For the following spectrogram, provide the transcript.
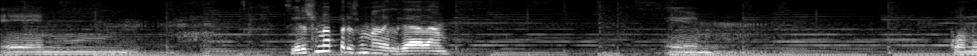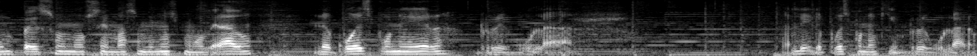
Em, si eres una persona delgada, em, con un peso, no sé, más o menos moderado, le puedes poner regular. ¿Vale? Le puedes poner aquí regular.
